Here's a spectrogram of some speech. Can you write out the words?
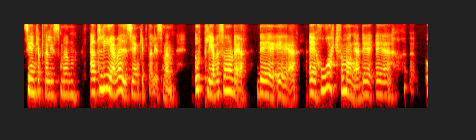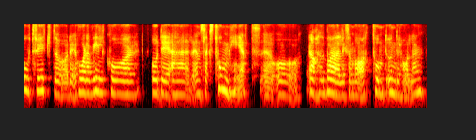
senkapitalismen att leva i senkapitalismen, upplevelsen av det, det är, är hårt för många. Det är otryggt och det är hårda villkor och det är en slags tomhet eh, och ja, bara liksom vara tomt underhållen.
